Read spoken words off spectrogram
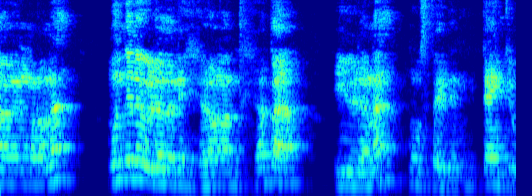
ನಾವೇನ್ ಮಾಡೋಣ? ಮುಂದಿನ ವಿಡಿಯೋದಲ್ಲಿ ಹೇಳೋಣ ಅಂತ ಹೇಳ್ತಾ ಈ ವಿಡಿಯೋನ ಮುಗಿಸ್ತಾ ಇದ್ದೀನಿ. ಥ್ಯಾಂಕ್ ಯು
